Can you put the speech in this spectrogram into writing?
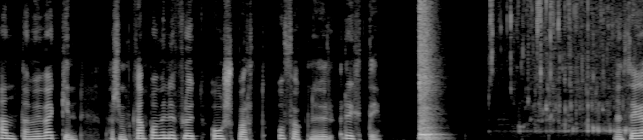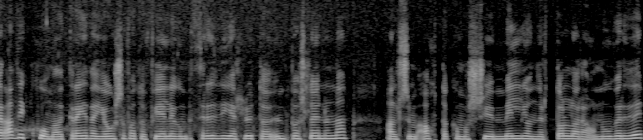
handa með vekkin þar sem kampavinni flaut óspart og fögnuður ríkti. En þegar að því kom að greiða Jósafat og félagum þriðja hluta umböðslaununa alls um 8,7 miljónir dollara á núverði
